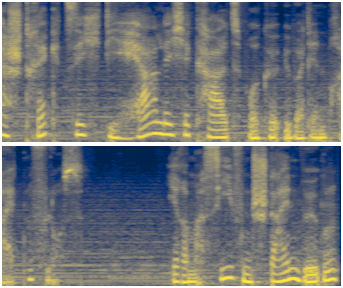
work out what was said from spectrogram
erstreckt sich die herrliche Karlsbrücke über den breiten Fluss. Ihre massiven Steinbögen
